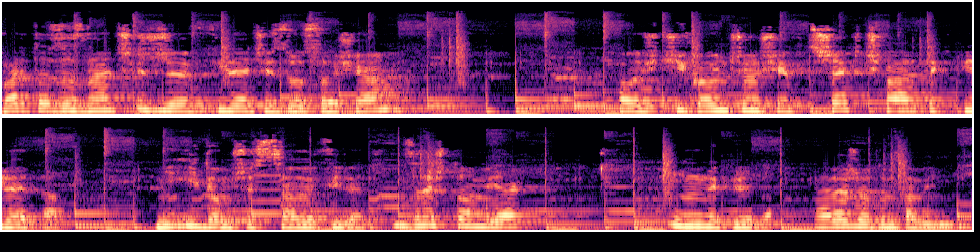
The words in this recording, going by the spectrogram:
Warto zaznaczyć, że w filecie z łososia ości kończą się w 3 czwartych fileta. Nie idą przez cały filet. Zresztą jak innych ryba. Należy o tym pamiętać.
